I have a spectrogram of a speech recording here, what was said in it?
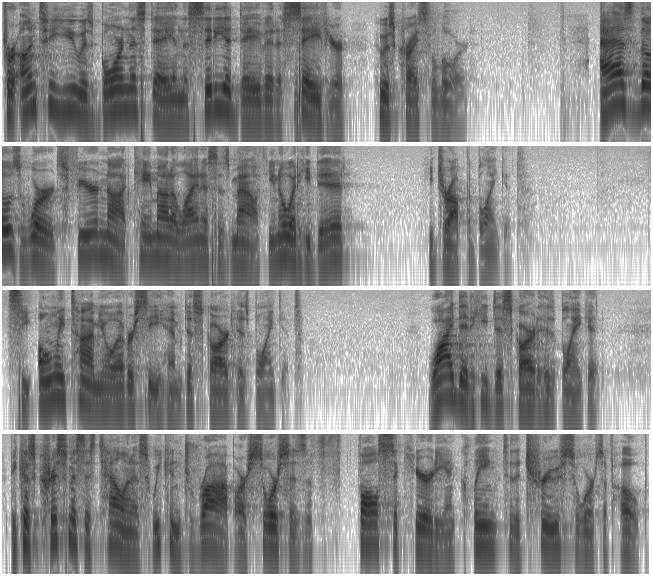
For unto you is born this day in the city of David a Savior who is Christ the Lord. As those words, fear not, came out of Linus's mouth, you know what he did? He dropped the blanket. It's the only time you'll ever see him discard his blanket. Why did he discard his blanket? Because Christmas is telling us we can drop our sources of false security and cling to the true source of hope,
